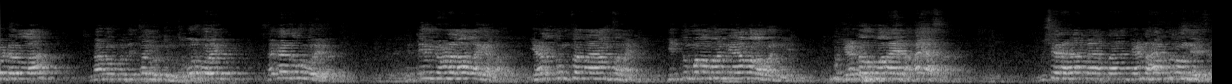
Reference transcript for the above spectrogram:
मध्ये चालू आहे तुमचं बरोबर आहे सगळ्यांचं बरोबर आहे का? ते झेंडा लावला गेला झेंडा तुमचा नाही आमचा नाही ही तुम्हाला मान्य आहे आम्हाला मान्य आहे झेंडा उभा राहिला हाय असा विषय राहिला काय आता झेंडा हाय करून द्यायचा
